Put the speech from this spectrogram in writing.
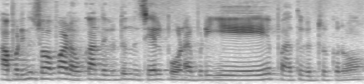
அப்படின்னு சோஃபாவில் உட்காந்துக்கிட்டு இந்த செல்ஃபோனை அப்படியே பார்த்துக்கிட்டு இருக்கிறோம்.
